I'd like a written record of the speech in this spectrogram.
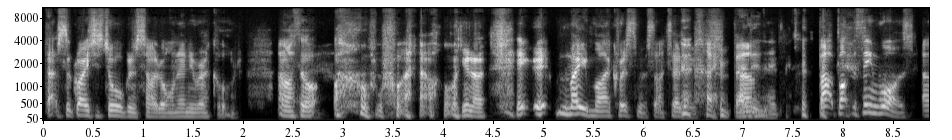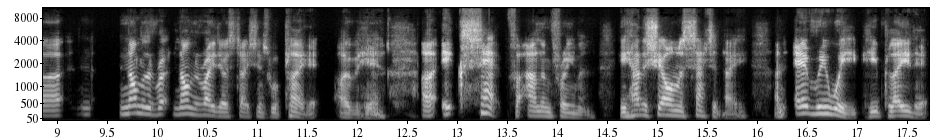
that's the greatest organ solo on any record. And I thought, oh wow, you know, it, it made my Christmas. I tell you. I um, but but the thing was, uh, none of the none of the radio stations would play it over here, uh, except for Alan Freeman. He had a show on a Saturday, and every week he played it,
